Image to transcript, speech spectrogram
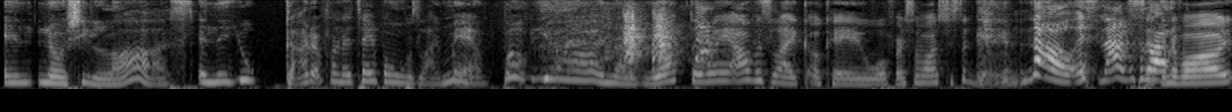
and no, she lost. And then you got up from the table and was like, "Man, bump y'all," and like walked away. I was like, "Okay, well, first of all, it's just a game. No, it's not Second I, of all,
